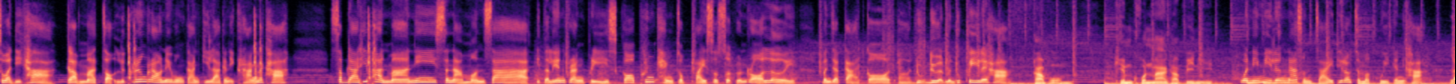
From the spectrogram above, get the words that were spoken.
สวัสดีค่ะ กลับมาเจาะลึกเรื่องราวในวงการกีฬากันอีกครั้งนะคะ สัปดาห์ที่ผ่านมานี่สนามมอนซาอิตาเลียนแกร n ปรีสก็เพิ่งแข่งจบไปสดๆ ร้อนๆเลย บรรยากาศก็เอ่อดุเดือดเหมือนทุกปีเลยค่ะ ครับผม เข้มข้นมากครับปีนี้ วันนี้มีเรื่องน่าสนใจที่เราจะมาคุยกันค่ะ ห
